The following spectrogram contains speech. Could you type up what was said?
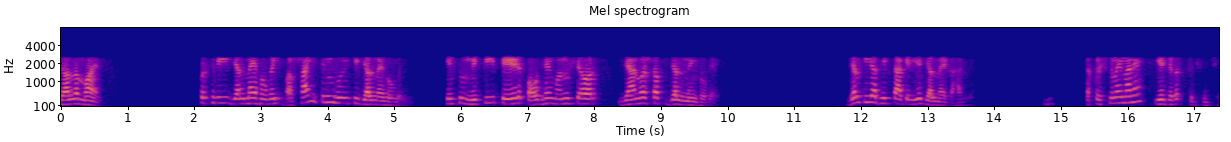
जलमय। पृथ्वी जलमय हो गई, वर्षा इतनी हुई कि जलमय हो गई, किंतु मिट्टी, पेड़, पौधे, मनुष्य और जानवर सब जल नहीं हो गए। जल की अधिकता के लिए जलमय कहा गया। तो कृष्णमय माने ये जगत कृष्ण से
